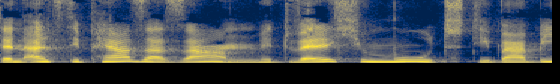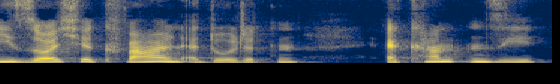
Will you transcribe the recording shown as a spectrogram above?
Denn als die Perser sahen, mit welchem Mut die Babi solche Qualen erduldeten, erkannten sie,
